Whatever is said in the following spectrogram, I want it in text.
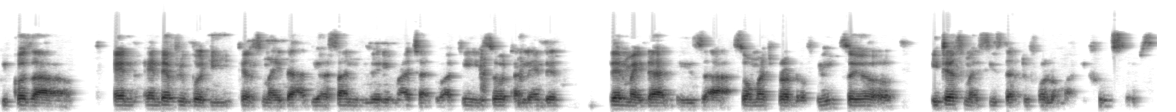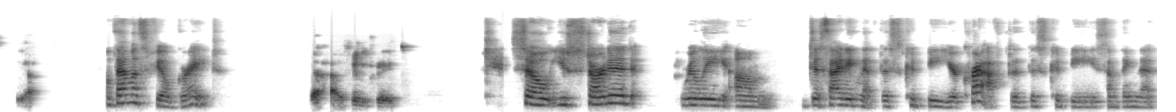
because uh, and and everybody tells my dad, your son is very much at hardworking, he's so talented. Then my dad is uh, so much proud of me, so uh, he tells my sister to follow my footsteps. Yeah, Well, that must feel great. yeah, I feel great. So, you started really um, deciding that this could be your craft, that this could be something that,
